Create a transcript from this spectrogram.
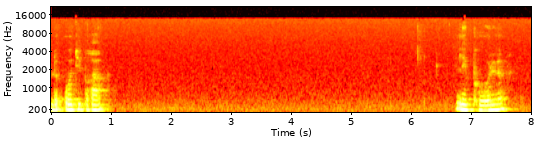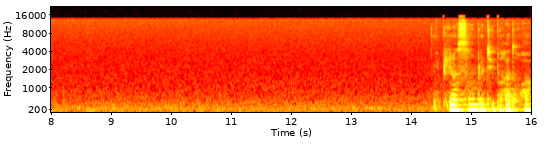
le haut du bras. Et puis l'ensemble du bras droit.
